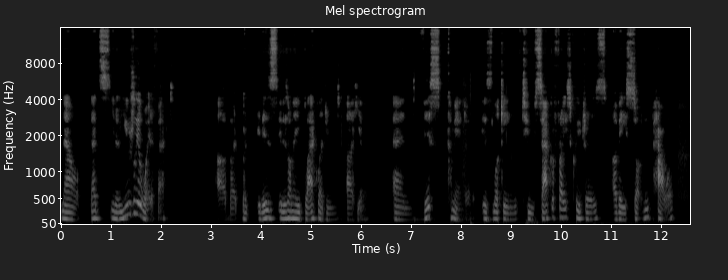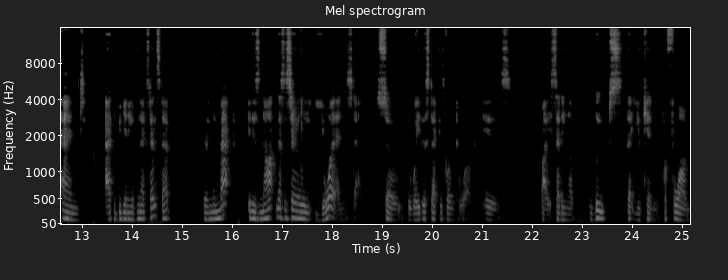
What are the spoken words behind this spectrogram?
Now, that's you know usually a white effect, uh, but but it is it is on a black legend uh, here, and this commander is looking to sacrifice creatures of a certain power, and at the beginning of the next end step, bring them back. It is not necessarily your end step. So the way this deck is going to work is by setting up loops that you can perform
